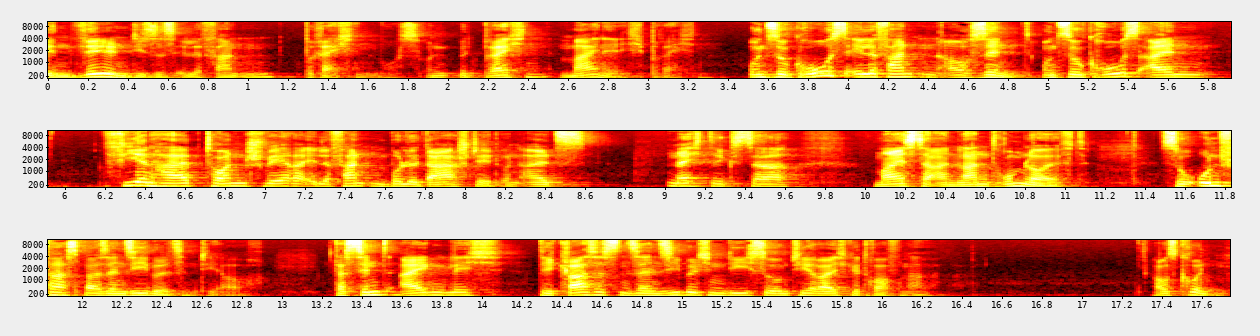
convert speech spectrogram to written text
den Willen dieses Elefanten brechen muss. Und mit brechen meine ich brechen. Und so groß Elefanten auch sind und so groß ein viereinhalb Tonnen schwerer Elefantenbulle dasteht und als mächtigster Meister an Land rumläuft, so unfassbar sensibel sind die auch. Das sind eigentlich die krassesten Sensibelchen, die ich so im Tierreich getroffen habe. Aus Gründen.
